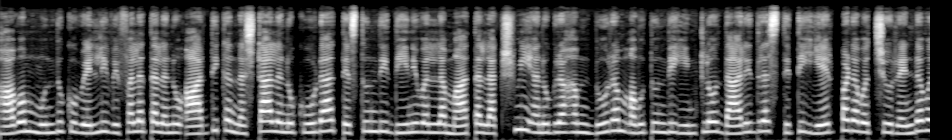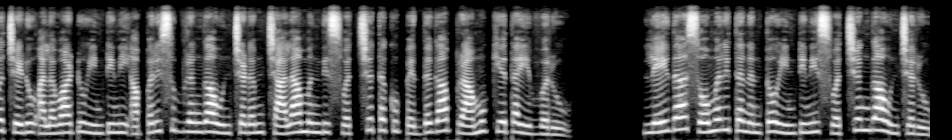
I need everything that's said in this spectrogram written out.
భావం ముందుకు వెళ్ళి విఫలతలను ఆర్థిక నష్టాలను కూడా తెస్తుంది. దీనివల్ల మాత లక్ష్మీ అనుగ్రహం దూరం అవుతుంది. ఇంట్లో దారిద్ర స్థితి ఏర్పడవచ్చు. రెండవ చెడు అలవాటు ఇంటిని అపరిశుభ్రంగా ఉంచడం చాలామంది స్వచ్ఛతకు పెద్దగా ప్రాముఖ్యత ఇవ్వరు. లేదా సోమరితనంతో ఇంటిని స్వచ్ఛంగా ఉంచరు.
